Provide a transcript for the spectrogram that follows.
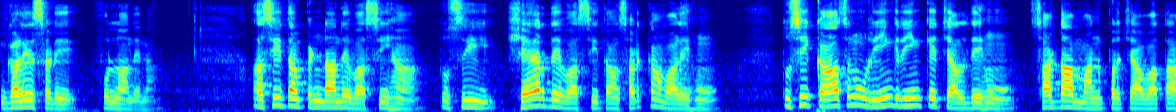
ਗਲੇ ਸੜੇ ਫੁੱਲਾਂ ਦੇ ਨਾਲ ਅਸੀਂ ਤਾਂ ਪਿੰਡਾਂ ਦੇ ਵਾਸੀ ਹਾਂ। ਤੁਸੀਂ ਸ਼ਹਿਰ ਦੇ ਵਾਸੀ ਤਾਂ ਸੜਕਾਂ ਵਾਲੇ ਹੋ। ਤੁਸੀਂ ਕਾਸ ਨੂੰ ਰੀਂਗ ਰੀਂਗ ਕੇ ਚੱਲਦੇ ਹੋ। ਸਾਡਾ ਮਨ ਪਰਚਾਵਾ ਤਾਂ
